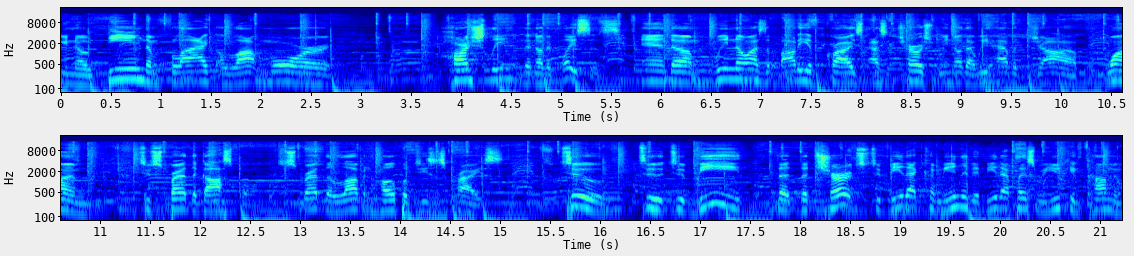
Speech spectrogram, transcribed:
you know deemed and flagged a lot more harshly than other places. And um, we know as the body of Christ, as a church, we know that we have a job, one, to spread the gospel, to spread the love and hope of Jesus Christ. Two, to, to be the, the church, to be that community, to be that place where you can come and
